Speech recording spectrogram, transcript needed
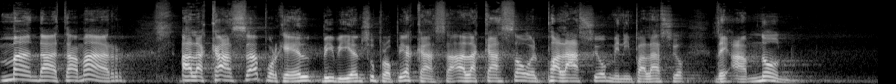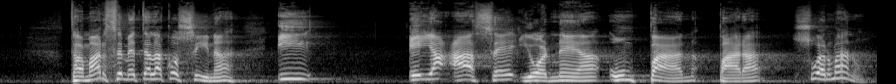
manda a Tamar a la casa, porque él vivía en su propia casa, a la casa o el palacio, mini palacio de Amnón. Tamar se mete a la cocina y ella hace y hornea un pan para su hermano.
